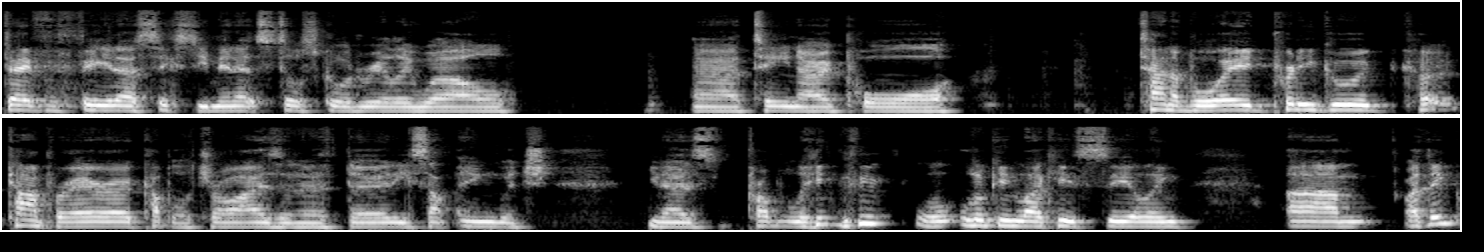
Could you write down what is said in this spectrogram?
Dave Fifita, 60 minutes, still scored really well. Uh, Tino, poor. Tanah Boyd, pretty good. C- Khan-Pereira, a couple of tries and a 30 something, which, you know, is probably looking like his ceiling. Um, I think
